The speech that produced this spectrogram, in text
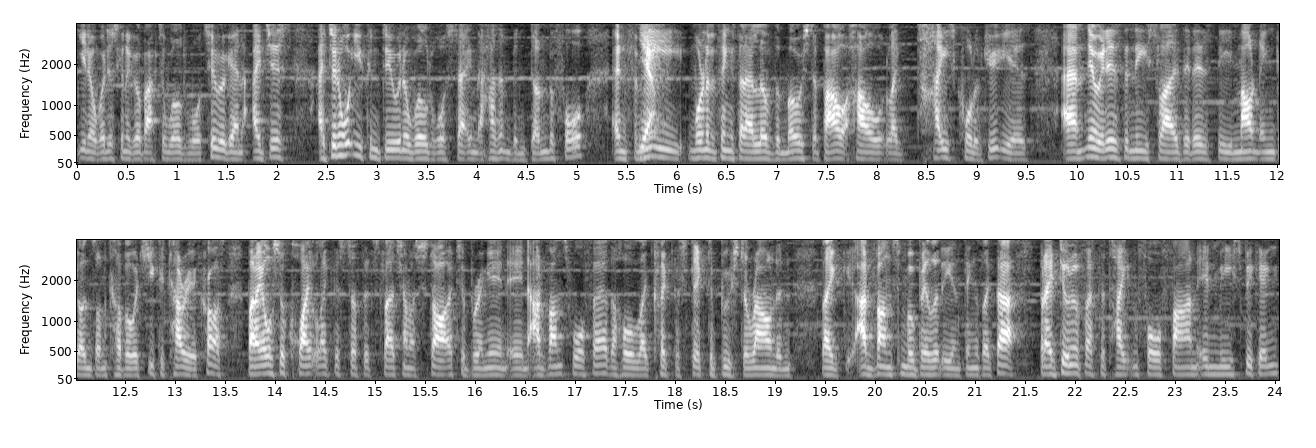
you know, we're just going to go back to World War II again. I just, I don't know what you can do in a World War setting that hasn't been done before. And for Yeah. me, one of the things that I love the most about how like tight Call of Duty is, um, you know, it is the knee slides, it is the mounting guns on cover, which you could carry across. But I also quite like the stuff that Sledgehammer started to bring in in Advanced Warfare, the whole like click the stick to boost around and like advanced mobility and things like that. But I don't know if that's the Titanfall fan in me speaking,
